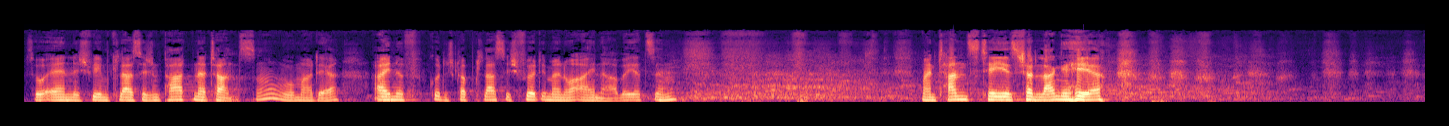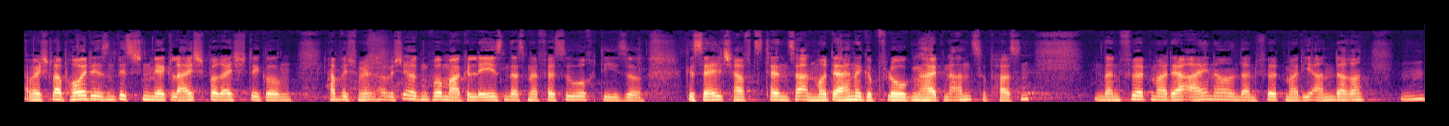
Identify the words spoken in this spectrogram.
So ähnlich wie im klassischen Partnertanz, ne, wo mal der eine, gut, ich glaube, klassisch führt immer nur einer, aber jetzt im, mein Tanztee ist schon lange her. Aber ich glaube, heute ist ein bisschen mehr Gleichberechtigung. Habe ich, hab ich irgendwo mal gelesen, dass man versucht, diese Gesellschaftstänze an moderne Gepflogenheiten anzupassen. Und dann führt mal der eine und dann führt mal die andere. Hm?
